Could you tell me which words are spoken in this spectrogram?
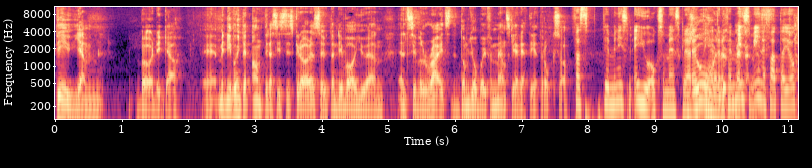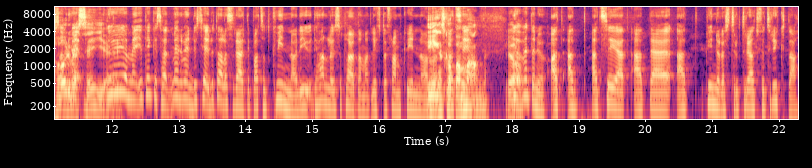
det är ju jämnbördiga Men det var ju inte en antirasistisk rörelse, utan det var ju en, en civil rights. De jobbar ju för mänskliga rättigheter också. Fast feminism är ju också mänskliga Jo, rättigheter. men du- och feminism men- innefattar ju också... Hör du vad men, jag säger? Jo, jo, men jag tänker så här, men, men du ser, du talar sådär till plats åt kvinnor. Det, det handlar ju såklart om att lyfta fram kvinnor. Egenskap av man? Ja. Ja. vänta nu. Att, att, att säga att, att, äh, att kvinnor är strukturellt förtryckta.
